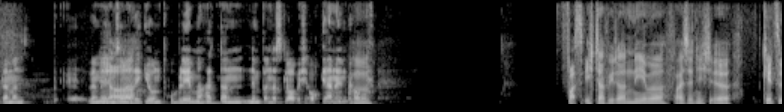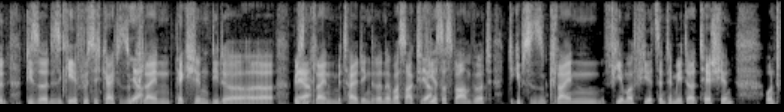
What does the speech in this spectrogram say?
wenn man wenn man ja. in so einer Region Probleme hat, dann nimmt man das, glaube ich, auch gerne in Kauf. Mhm. Was ich da wieder nehme, weiß ich nicht, äh, kennst du diese, diese Gelflüssigkeit, diese ja. kleinen Päckchen, die da äh, mit ja. diesem kleinen Metallding drin, was du aktivierst, ja. das warm wird, die gibt es in so einem kleinen 4x4 Zentimeter Täschchen und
